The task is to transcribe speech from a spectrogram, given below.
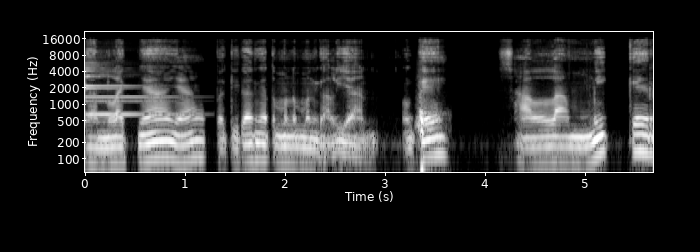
dan like nya ya. Bagikan ke teman-teman kalian. Oke? okay? Salam mikir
